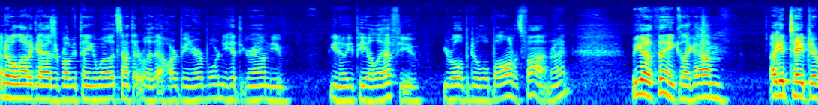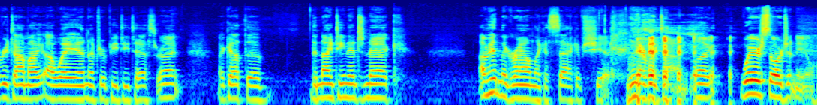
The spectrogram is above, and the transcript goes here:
I know a lot of guys are probably thinking, well, it's not that really that hard being airborne. You hit the ground, you, you know, you PLF, you you roll up into a little ball, and it's fine, right? But you got to think like I'm, I get taped every time I, I weigh in after a PT test, right? I got the, the 19 inch neck. I'm hitting the ground like a sack of shit every time. like, where's Sergeant Neil?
